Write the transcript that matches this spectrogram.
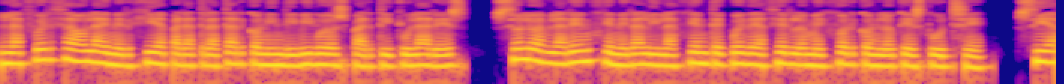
la fuerza o la energía para tratar con individuos particulares, solo hablaré en general y la gente puede hacerlo mejor con lo que escuche. Si a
